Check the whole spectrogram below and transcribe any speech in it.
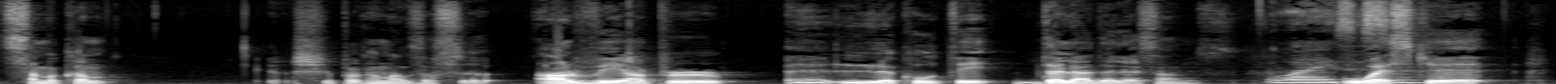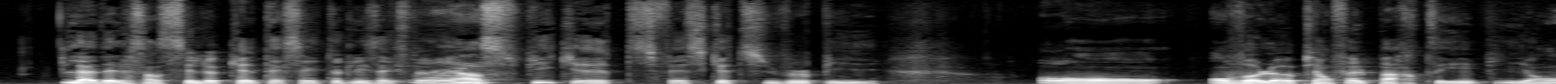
ça m'a comme. Je sais pas comment dire ça. Enlever un peu euh, le côté de l'adolescence. Ouais, c'est Où est-ce que l'adolescence, c'est là que tu essaies toutes les expériences, puis que tu fais ce que tu veux, puis on, on va là, puis on fait le party, puis on...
